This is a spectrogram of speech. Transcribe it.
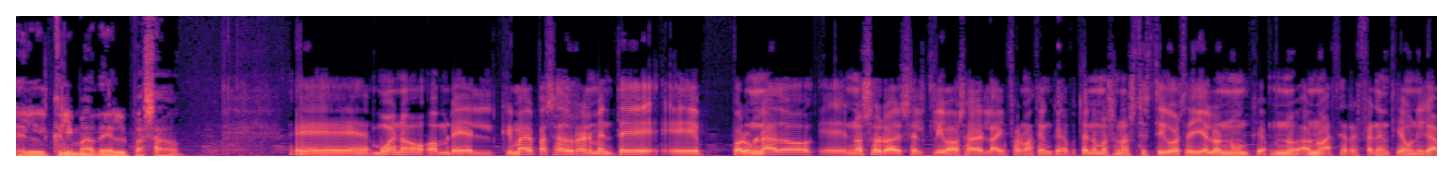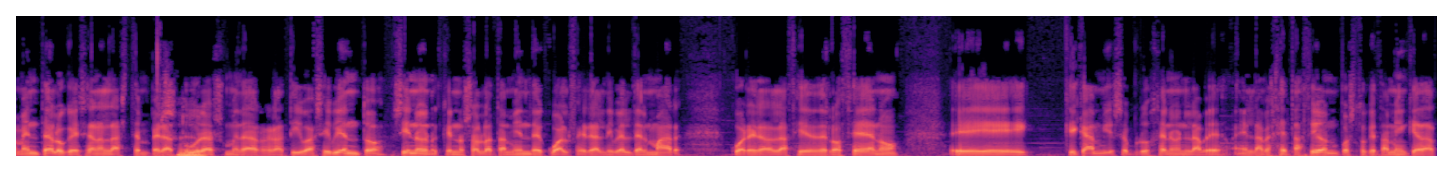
el clima del pasado? Eh, bueno, hombre, el clima del pasado realmente, eh, por un lado, eh, no solo es el clima, o sea, la información que obtenemos en los testigos de hielo nunca, no, hace referencia únicamente a lo que eran las temperaturas, humedades relativas y viento, sino que nos habla también de cuál era el nivel del mar, cuál era la acidez del océano, qué cambios se produjeron en la, en la, vegetación, puesto que también quedan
